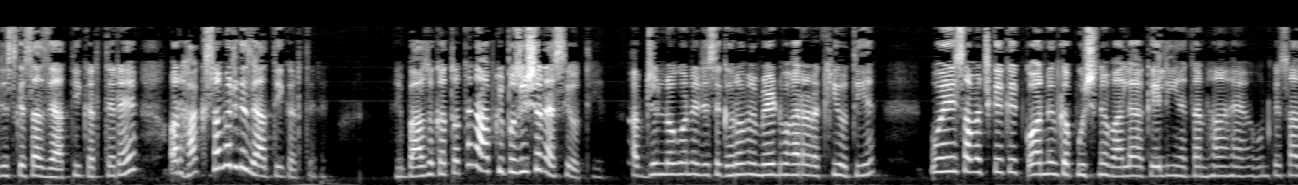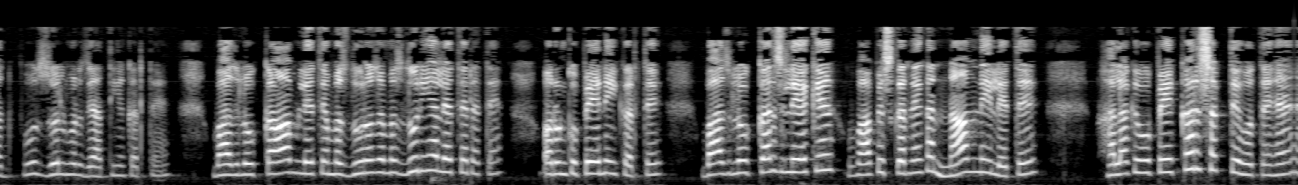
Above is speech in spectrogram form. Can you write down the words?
جس کے ساتھ زیادتی کرتے رہے اور حق سمجھ کے زیادتی کرتے رہے۔ بازو کا تو نا، آپ کی پوزیشن ایسی ہوتی ہے۔ اب جن لوگوں نے جیسے گھروں میں میڈ وغیرہ رکھی ہوتی ہے، وہ یہ سمجھ کے کہ کون ان کا پوچھنے والا اکیلی ہے تنہا ہے ان کے ساتھ بہت ظلم اور زیادتیاں کرتے ہیں۔ بعض لوگ کام لیتے ہیں، مزدوروں سے مزدوریاں لیتے رہتے ہیں اور ان کو پے نہیں کرتے۔ بعض لوگ قرض لے کے واپس کرنے کا نام نہیں لیتے، حالانکہ وہ پے کر سکتے ہوتے ہیں۔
